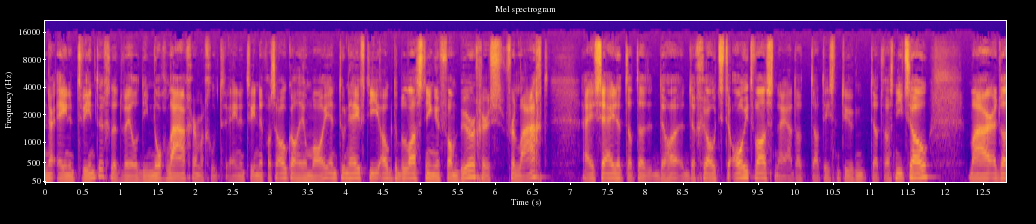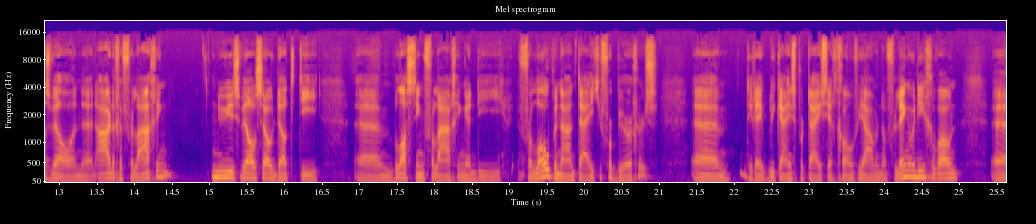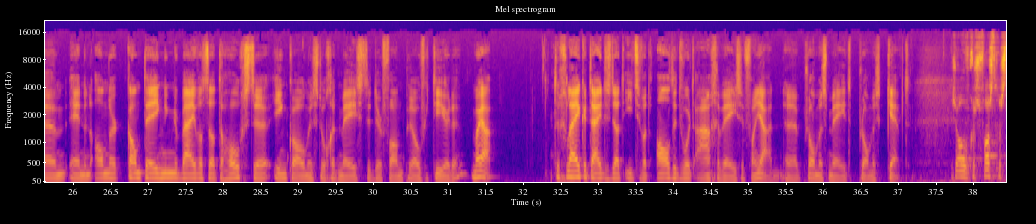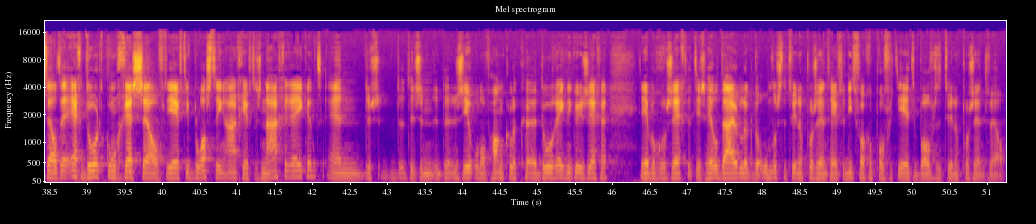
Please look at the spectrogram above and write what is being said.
naar 21%. Dat wilde hij nog lager, maar goed, 21 was ook al heel mooi. En toen heeft hij ook de belastingen van burgers verlaagd. Hij zei dat dat de, de, de grootste ooit was. Nou ja, dat, dat is natuurlijk dat was niet zo. Maar het was wel een, een aardige verlaging. Nu is wel zo dat die uh, belastingverlagingen die verlopen na een tijdje voor burgers. Um, de Republikeinse Partij zegt gewoon van ja, maar dan verlengen we die gewoon. Um, en een ander kanttekening erbij was dat de hoogste inkomens toch het meeste ervan profiteerden. Maar ja, tegelijkertijd is dat iets wat altijd wordt aangewezen van ja, uh, promise made, promise kept is overigens vastgesteld, echt door het congres zelf. Die heeft die belastingaangiftes nagerekend. En dus dat is een, een zeer onafhankelijke uh, doorrekening, kun je zeggen. En die hebben gezegd, het is heel duidelijk, de onderste 20% heeft er niet van geprofiteerd, de bovenste 20% wel.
